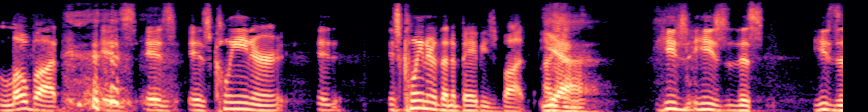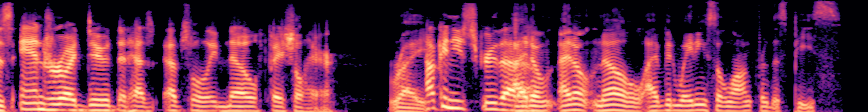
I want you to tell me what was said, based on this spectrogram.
Lobot is is is cleaner. It, is cleaner than a baby's butt. I mean, yeah. he's he's this he's this android dude that has absolutely no facial hair. right. How can you screw that? I up? don't. I don't know. I've been waiting so long for this piece.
